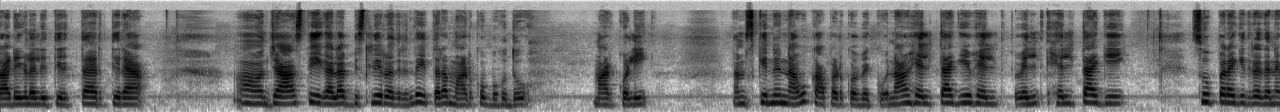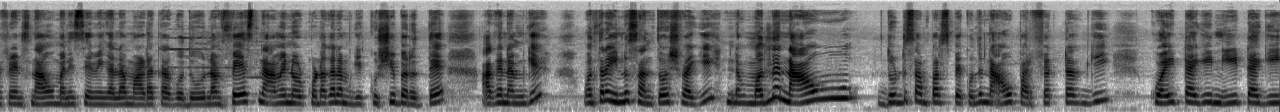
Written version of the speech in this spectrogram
ಗಾಡಿಗಳಲ್ಲಿ ತಿರುಗ್ತಾ ಇರ್ತೀರಾ ಜಾಸ್ತಿ ಈಗೆಲ್ಲ ಬಿಸಿಲಿರೋದ್ರಿಂದ ಈ ಥರ ಮಾಡ್ಕೋಬಹುದು. ಮಾಡ್ಕೊಳ್ಳಿ. ನಮ್ಮ ಸ್ಕಿನ್ನ ನಾವು ಕಾಪಾಡ್ಕೋಬೇಕು. ನಾವು ಹೆಲ್ತಾಗಿ ಹೆಲ್ತ್ ವೆಲ್ ಹೆಲ್ತಾಗಿ ಸೂಪರಾಗಿದ್ರೆ ಅದನ್ನೇ ಫ್ರೆಂಡ್ಸ್ ನಾವು ಮನಿ ಸೇವಿಂಗ್ ಎಲ್ಲ ಮಾಡೋಕ್ಕಾಗೋದು. ನಮ್ಮ ಫೇಸ್ ನಾವೇ ನೋಡ್ಕೊಂಡಾಗ ನಮಗೆ ಖುಷಿ ಬರುತ್ತೆ. ಆಗ ನಮಗೆ ಒಂಥರ ಇನ್ನೂ ಸಂತೋಷವಾಗಿ ಮೊದಲೇ ನಾವು ದುಡ್ಡು ಸಂಪಾದಿಸ್ಬೇಕು ಅಂದರೆ ನಾವು ಪರ್ಫೆಕ್ಟಾಗಿ ಕ್ವೈಟಾಗಿ ನೀಟಾಗಿ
